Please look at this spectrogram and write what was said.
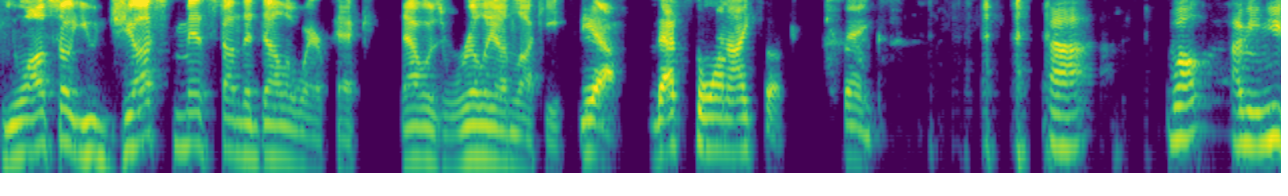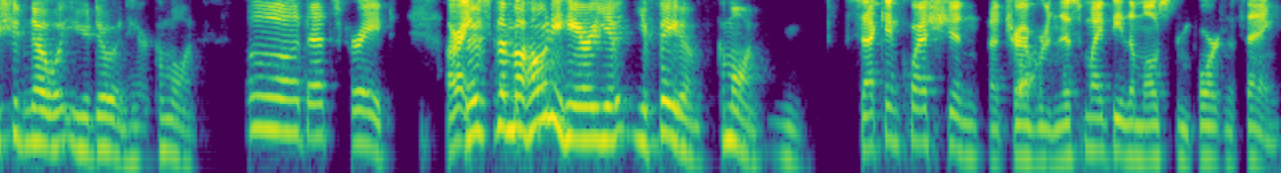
You also you just missed on the Delaware pick. That was really unlucky. Yeah, that's the one I took. Thanks. uh, well, I mean, you should know what you're doing here. Come on. Oh, that's great. All right. There's the Mahoney here. You you fade him. Come on. Second question, uh, Trevor, and this might be the most important thing.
